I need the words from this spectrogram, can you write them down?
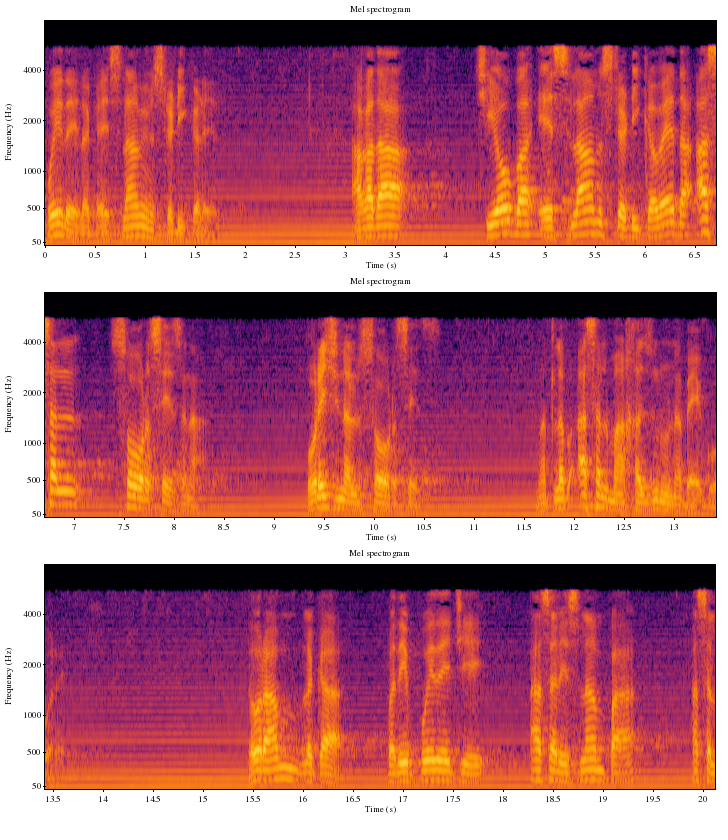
پوه دی لکه اسلام یې سټډي کړی هغه دا چې یو به اسلام سټډي کوي د اصل سورسز نه اوریجنل سورسز مطلب اصل ماخذونو نه به ګوره اور هم لکه په دې پوه دی چې اصل اسلام په اصل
